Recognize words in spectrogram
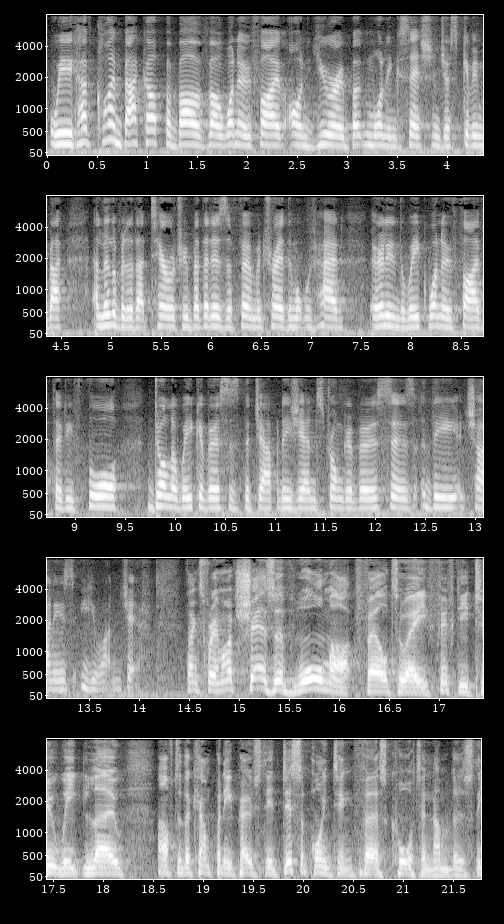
We have climbed back up above uh, 105 on euro, but morning session just giving back a little bit of that territory. But that is a firmer trade than what we've had early in the week. 105.34 dollar weaker versus the Japanese yen, stronger versus the Chinese yuan. Geoff. Thanks very much. Shares of Walmart fell to a 52 week low after the company posted disappointing first quarter numbers. The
